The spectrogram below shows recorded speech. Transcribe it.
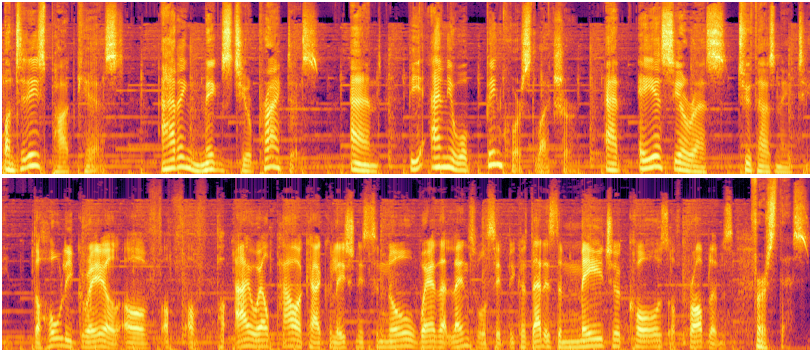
On today's podcast, adding MIGS to your practice and the annual Binkhorst Lecture at ASCRS 2018. The holy grail of, of, of IOL power calculation is to know where that lens will sit because that is the major cause of problems. First, this.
